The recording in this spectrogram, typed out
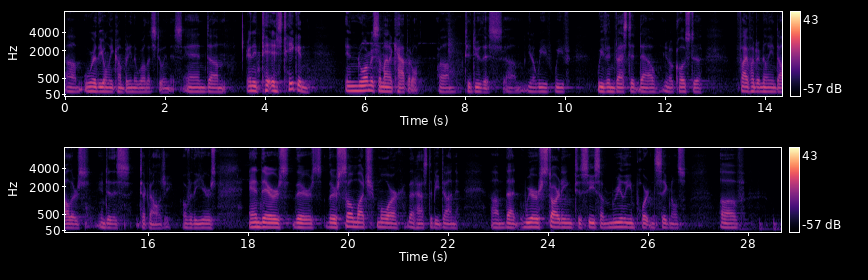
um, we're the only company in the world that's doing this, and um, and it t- taken enormous amount of capital um, to do this. Um, you know, we've we've we've invested now, you know, close to five hundred million dollars into this technology over the years, and there's there's there's so much more that has to be done. Um, that we're starting to see some really important signals of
